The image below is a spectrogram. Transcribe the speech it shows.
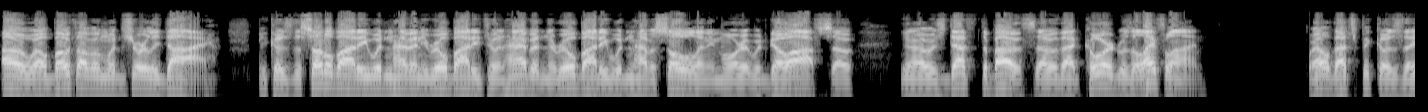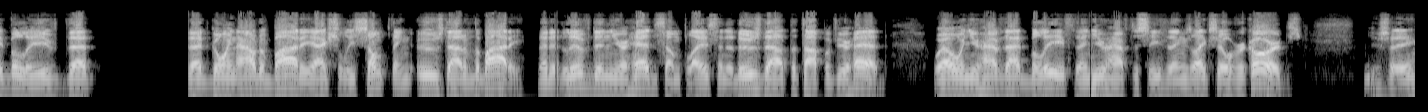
oh, well, both of them would surely die because the subtle body wouldn't have any real body to inhabit and the real body wouldn't have a soul anymore. It would go off. So, you know, it was death to both. So that cord was a lifeline. Well, that's because they believed that that going out of body, actually something oozed out of the body, that it lived in your head someplace and it oozed out the top of your head. Well, when you have that belief, then you have to see things like silver cords, you see.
